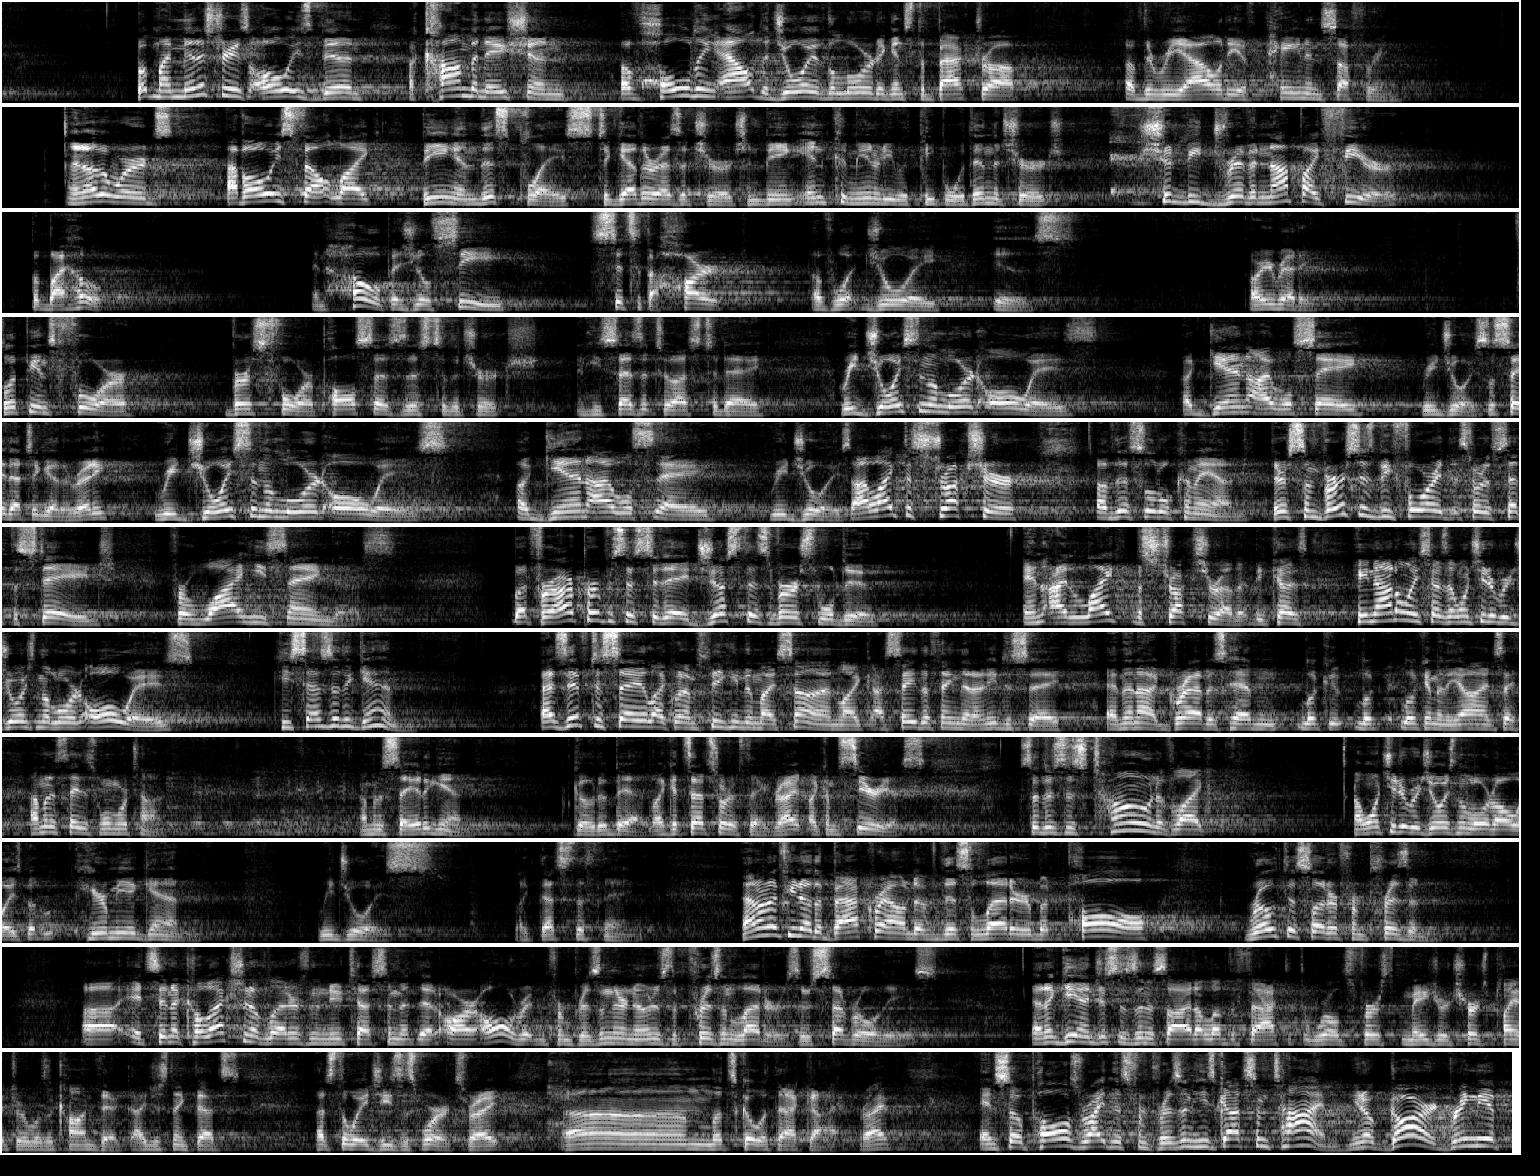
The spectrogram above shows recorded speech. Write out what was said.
But my ministry has always been a combination of holding out the joy of the Lord against the backdrop of the reality of pain and suffering. In other words, I've always felt like being in this place together as a church and being in community with people within the church should be driven not by fear, but by hope. And hope, as you'll see, sits at the heart of what joy is. Are you ready? Philippians 4, verse 4, Paul says this to the church, and he says it to us today Rejoice in the Lord always. Again, I will say, rejoice. Let's say that together. Ready? Rejoice in the Lord always. Again, I will say, rejoice. I like the structure of this little command. There's some verses before it that sort of set the stage for why he's saying this. But for our purposes today, just this verse will do. And I like the structure of it because he not only says, I want you to rejoice in the Lord always, he says it again. As if to say, like when I'm speaking to my son, like I say the thing that I need to say, and then I grab his head and look, look, look him in the eye and say, I'm going to say this one more time. I'm going to say it again. Go to bed. Like it's that sort of thing, right? Like I'm serious. So there's this tone of like, I want you to rejoice in the Lord always, but hear me again. Rejoice. Like that's the thing. Now, I don't know if you know the background of this letter, but Paul wrote this letter from prison. Uh, it's in a collection of letters in the New Testament that are all written from prison. They're known as the prison letters. There's several of these. And again, just as an aside, I love the fact that the world's first major church planter was a convict. I just think that's, that's the way Jesus works, right? Um, let's go with that guy, right? And so Paul's writing this from prison. He's got some time. You know, guard, bring me a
